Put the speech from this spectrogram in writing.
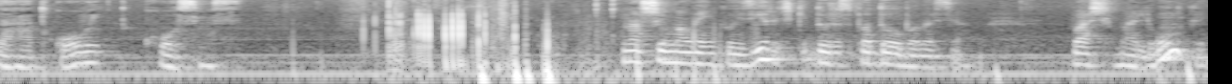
загадковий космос. Нашої маленької зірочки дуже сподобалося ваші малюнки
